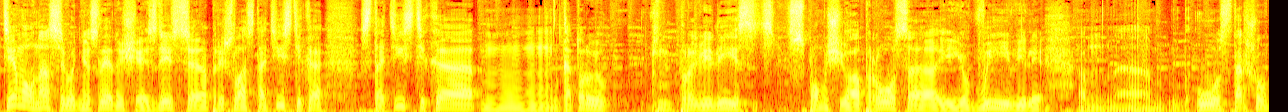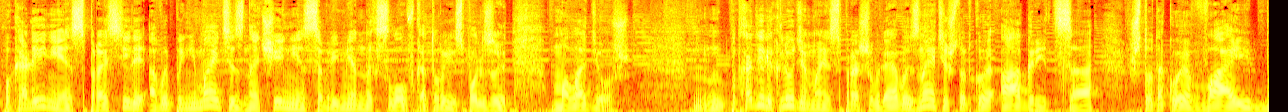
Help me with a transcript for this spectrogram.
Тема у нас сегодня следующая. Здесь э, пришла статистика, статистика, которую провели с, с помощью опроса, ее выявили. Э, у старшего поколения спросили, а вы понимаете значение современных слов, которые использует молодежь? Подходили к людям и спрашивали, а вы знаете, что такое агрица, что такое вайб,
